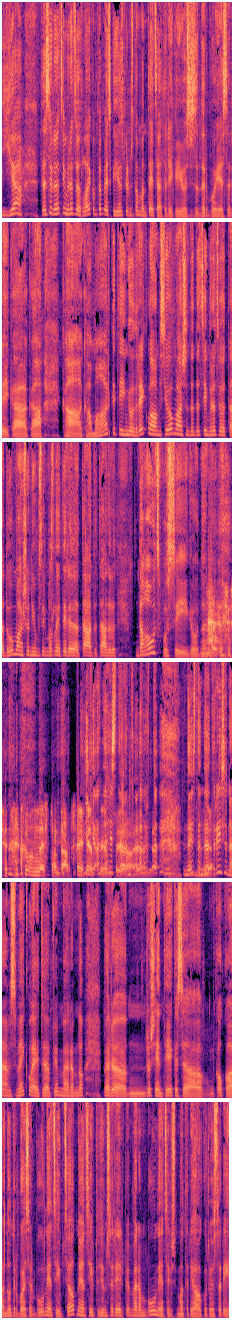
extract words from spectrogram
jā, tas ir acīm redzot, laikam, tāpēc, ka jūs pirms tam man teicāt, arī, ka jūs esat darbojies arī kā, kā, kā, kā mārketinga un reklāmas jomā. Tad, acīm redzot, tā domāšana jums ir mazliet ir tāda, tāda daudzpusīga un arī un nestandarta. jā, nestandarta. Nestandarta risinājums meklēt, piemēram, nu, var, droši vien tie, kas kaut kā nodarbojas ar būvniecību, celtniecību, tad jums arī ir, piemēram, būvniecības materiāli, kur jūs arī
